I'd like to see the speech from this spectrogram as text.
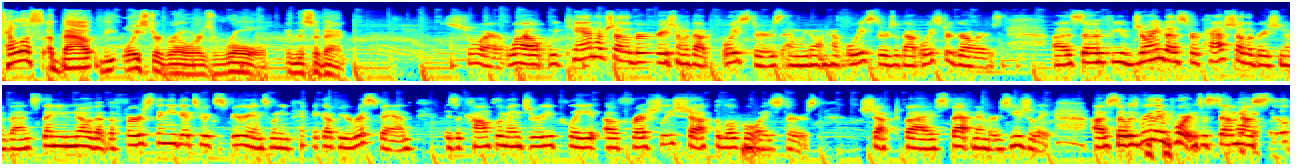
Tell us about the oyster growers' role in this event. Sure. Well, we can't have Shellabration without oysters, and we don't have oysters without oyster growers. Uh, so, if you've joined us for past Shellabration events, then you know that the first thing you get to experience when you pick up your wristband is a complimentary plate of freshly shucked local oysters shucked by SPAT members usually. Uh, so it was really important to somehow still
